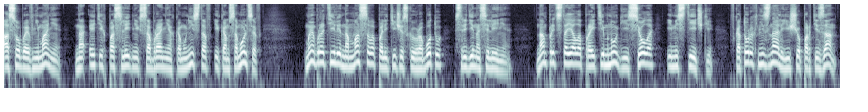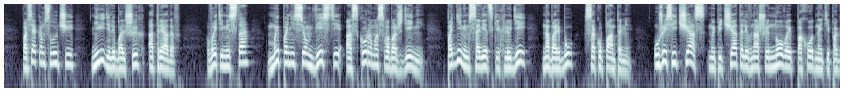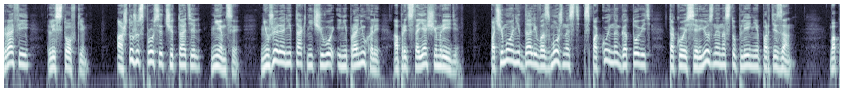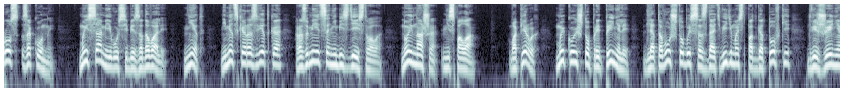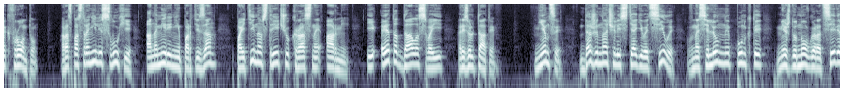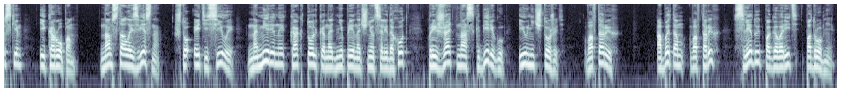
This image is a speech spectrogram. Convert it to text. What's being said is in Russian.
особое внимание на этих последних собраниях коммунистов и комсомольцев мы обратили на массово-политическую работу среди населения. Нам предстояло пройти многие села и местечки, в которых не знали еще партизан, во всяком случае не видели больших отрядов. В эти места мы понесем вести о скором освобождении, поднимем советских людей на борьбу с оккупантами. Уже сейчас мы печатали в нашей новой походной типографии листовки. А что же спросит читатель немцы? Неужели они так ничего и не пронюхали о предстоящем рейде? Почему они дали возможность спокойно готовить такое серьезное наступление партизан? Вопрос законный. Мы сами его себе задавали. Нет, немецкая разведка, разумеется, не бездействовала но и наша не спала. Во-первых, мы кое-что предприняли для того, чтобы создать видимость подготовки движения к фронту. Распространили слухи о намерении партизан пойти навстречу Красной Армии, и это дало свои результаты. Немцы даже начали стягивать силы в населенные пункты между Новгород-Северским и Коропом. Нам стало известно, что эти силы намерены, как только на Днепре начнется ледоход, прижать нас к берегу и уничтожить. Во-вторых, об этом, во-вторых, следует поговорить подробнее.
